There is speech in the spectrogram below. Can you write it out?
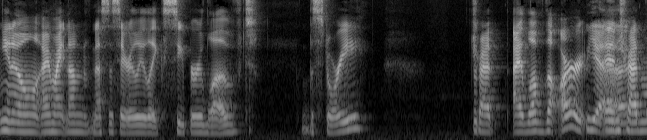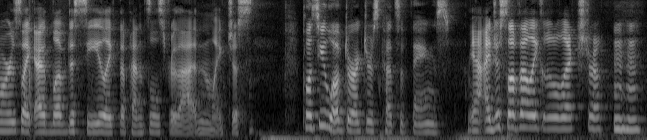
you know, I might not have necessarily like super loved the story. Trad I love the art. Yeah. And Tradmore's like I'd love to see like the pencils for that and like just Plus, you love director's cuts of things. yeah, I just love that like little extra. Mm-hmm.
